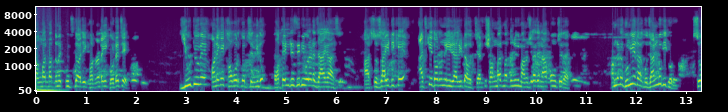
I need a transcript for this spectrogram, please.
সংবাদ মাধ্যমে খুঁজতে হয় যে ঘটনাটা কি ঘটেছে। ইউটিউবে অনেকে খবর করছেন, কিন্তু অথেন্টিসিটি বলে একটা জায়গা আছে। আর সোসাইটিকে আজকে ধরুন এই র্যালিটা হচ্ছে, আর সংবাদ মাধ্যম যদি মানুষের কাছে না পৌঁছে দেয়, আমরা তো ঘুমিয়ে থাকব, জানব কি করে? সো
